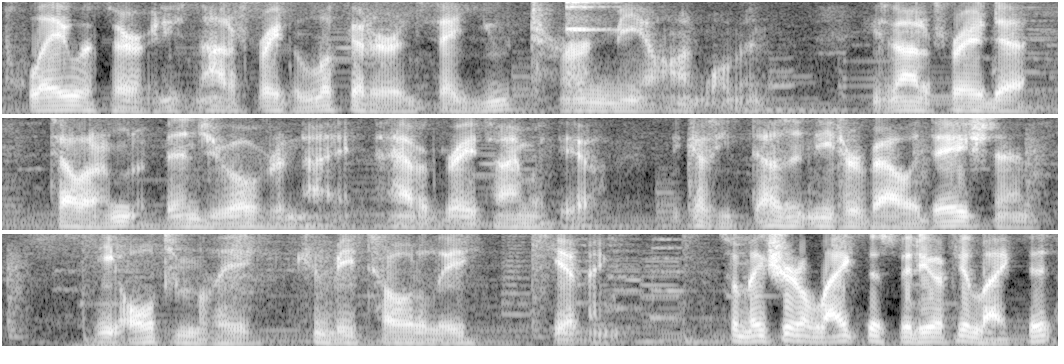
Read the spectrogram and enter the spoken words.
play with her. And he's not afraid to look at her and say, You turn me on, woman. He's not afraid to tell her, I'm gonna bend you over tonight and have a great time with you because he doesn't need her validation. He ultimately can be totally giving. So make sure to like this video if you liked it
